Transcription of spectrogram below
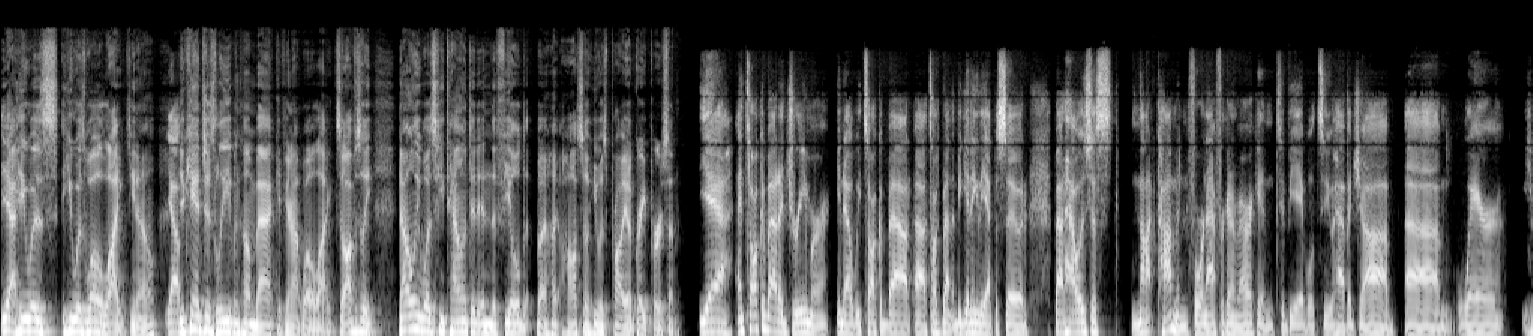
Yeah, he was he was well liked, you know. Yep. You can't just leave and come back if you're not well liked. So obviously, not only was he talented in the field, but also he was probably a great person. Yeah, and talk about a dreamer. You know, we talk about uh, talked about in the beginning of the episode about how it's just not common for an African American to be able to have a job um, where he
